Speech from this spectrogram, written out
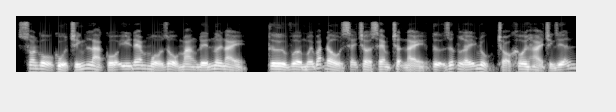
Son gỗ cụ chính là cố ý đem mổ rộ mang đến nơi này, từ vừa mới bắt đầu sẽ chờ xem trận này tự dứt lấy nục trò khôi hài trình diễn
